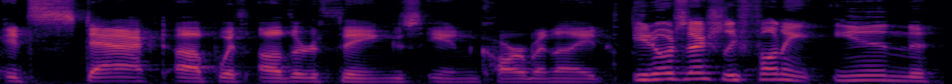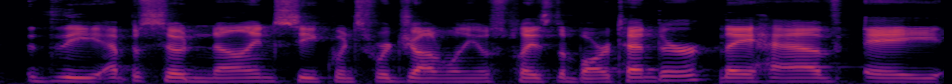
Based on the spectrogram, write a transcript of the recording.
It's stacked up with other things in carbonite. You know, it's actually funny in the episode 9 sequence where John Williams plays the bartender, they have a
